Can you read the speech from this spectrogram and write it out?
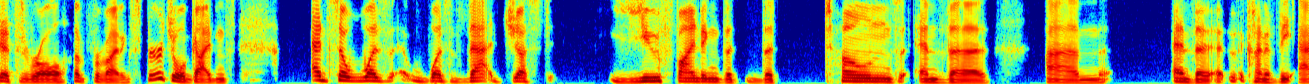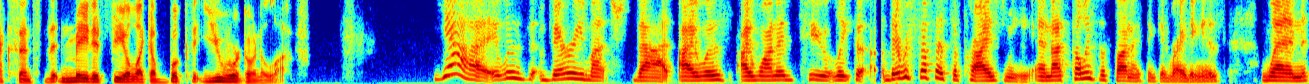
its role of providing spiritual guidance. And so was was that just you finding the the tones and the um and the, the kind of the accents that made it feel like a book that you were going to love? yeah it was very much that i was i wanted to like the, there was stuff that surprised me and that's always the fun i think in writing is when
